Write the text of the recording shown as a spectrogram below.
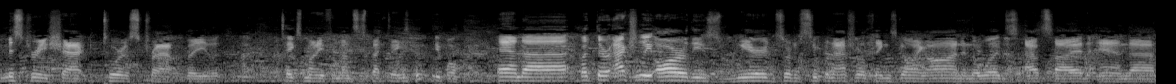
mystery shack tourist trap that he takes money from unsuspecting people, and uh, but there actually are these weird sort of supernatural things going on in the woods outside, and uh,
